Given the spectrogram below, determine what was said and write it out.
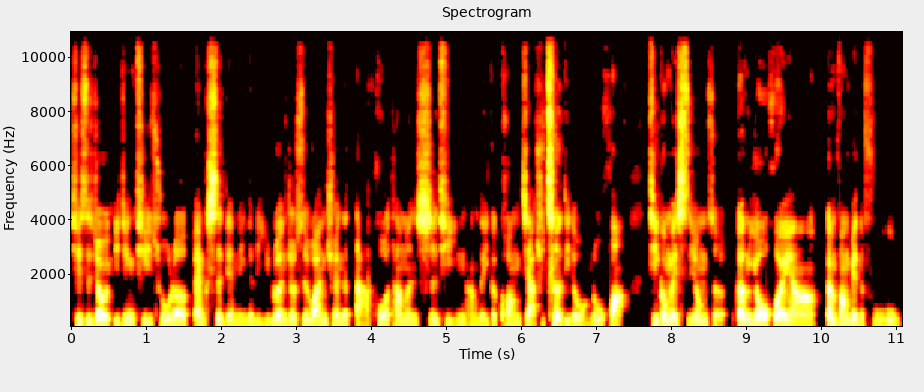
其实就已经提出了 Bank 四点零的理论，就是完全的打破他们实体银行的一个框架，去彻底的网络化，提供给使用者更优惠啊、更方便的服务。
